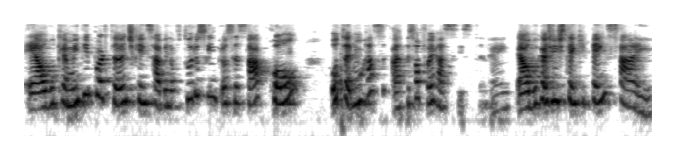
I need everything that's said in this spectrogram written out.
é algo que é muito importante, quem sabe no futuro, sim, processar com o termo racista. A pessoa foi racista, né? É algo que a gente tem que pensar aí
